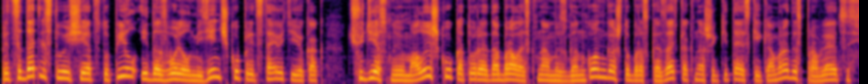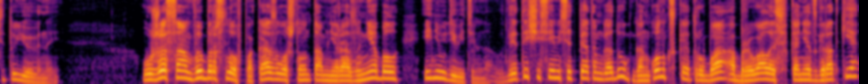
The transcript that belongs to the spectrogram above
Председательствующий отступил и дозволил Мизенчику представить ее как чудесную малышку, которая добралась к нам из Гонконга, чтобы рассказать, как наши китайские комрады справляются с Ситуевиной. Уже сам выбор слов показывал, что он там ни разу не был, и неудивительно. В 2075 году гонконгская труба обрывалась в конец городке,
